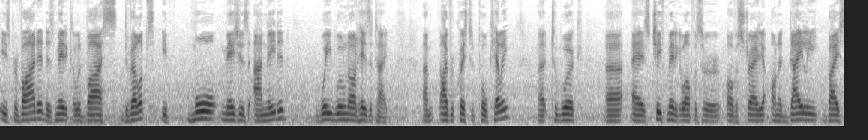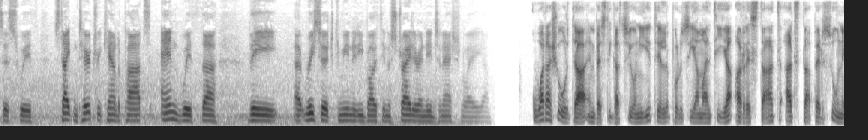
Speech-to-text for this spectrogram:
is provided, as medical advice develops, if more measures are needed, we will not hesitate. Um, I've requested Paul Kelly uh, to work uh, as Chief Medical Officer of Australia on a daily basis with state and territory counterparts and with uh, the uh, research community both in Australia and internationally. Wara xhur ta' investigazzjonijiet il-Pulizija Maltija arrestat għadd ta' persuni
